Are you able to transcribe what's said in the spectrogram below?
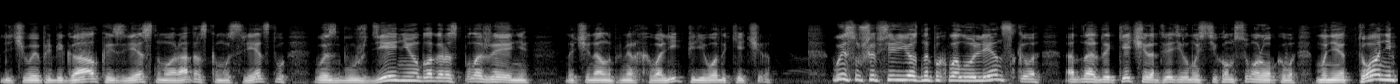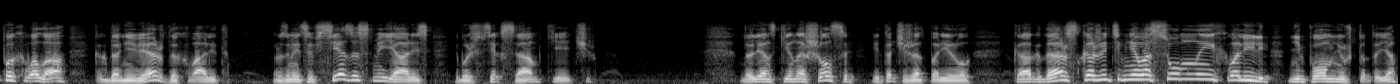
для чего и прибегал к известному ораторскому средству возбуждению благорасположения, начинал, например, хвалить переводы Кетчера. Выслушав серьезно похвалу Ленского, однажды Кетчер ответил ему стихом Сумарокова «Мне то не похвала, когда невежда хвалит». Разумеется, все засмеялись, и больше всех сам Кетчер. Но Ленский нашелся и тотчас же отпарировал — когда ж, скажите мне, вас умные хвалили? Не помню что-то я.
